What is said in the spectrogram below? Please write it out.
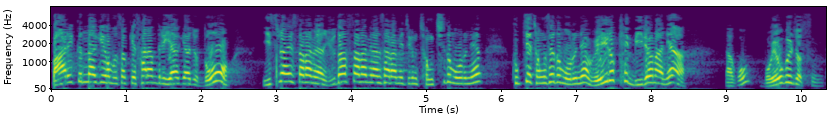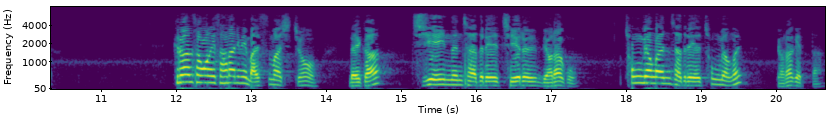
말이 끝나기가 무섭게 사람들이 이야기하죠. 너 이스라엘 사람이나 유다 사람이라는 사람이 지금 정치도 모르냐? 국제 정세도 모르냐? 왜 이렇게 미련하냐? 라고 모욕을 줬습니다. 그러한 상황에서 하나님이 말씀하시죠. 내가 지혜 있는 자들의 지혜를 멸하고 총명한 자들의 총명을 멸하겠다.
